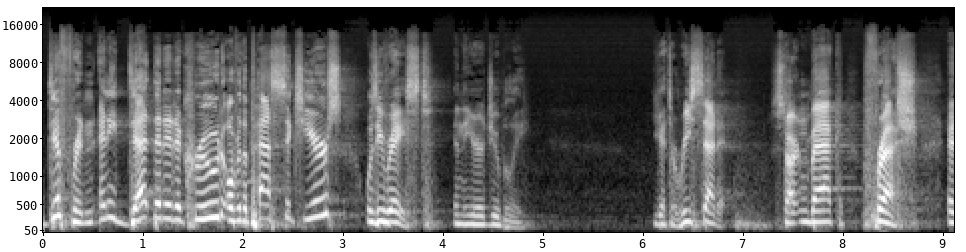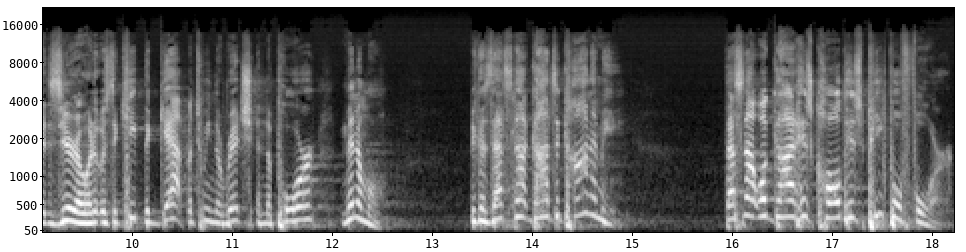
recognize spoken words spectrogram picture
different. And any debt that had accrued over the past six years was erased in the year of Jubilee. You get to reset it, starting back fresh at zero, and it was to keep the gap between the rich and the poor minimal. Because that's not God's economy. That's not what God has called his people for.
